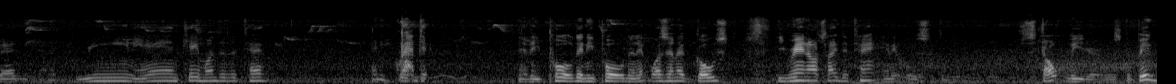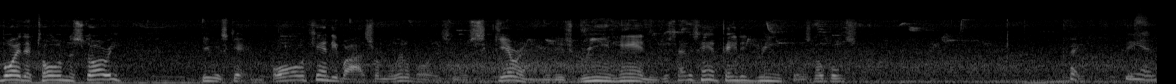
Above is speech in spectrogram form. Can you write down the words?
bed, and a green hand came under the tent, and he grabbed it. And he pulled and he pulled, and it wasn't a ghost. He ran outside the tent, and it was the scout leader. It was the big boy that told him the story. He was getting all the candy bars from the little boys. He was scaring them with his green hand. He just had his hand painted green. There was no ghost. Hey, The end.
